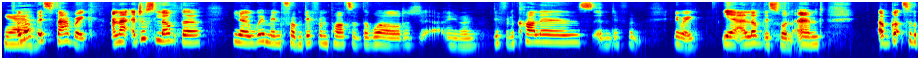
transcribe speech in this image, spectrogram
yeah I love this fabric, and I, I just love the you know women from different parts of the world, uh, you know, different colors and different. Anyway, yeah, I love this one, and I've got to the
